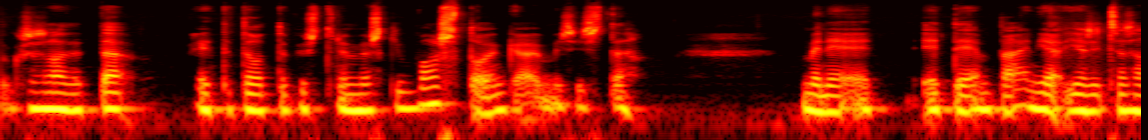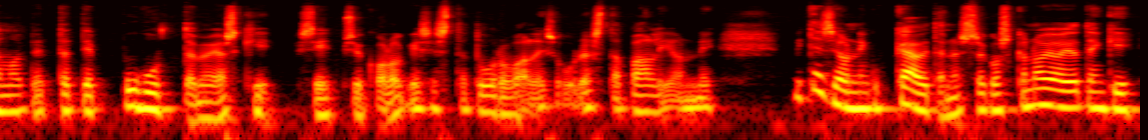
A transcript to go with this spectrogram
kun sä sanoit, että, että te olette pystyneet myöskin vastoinkäymisistä menee eteenpäin. Ja, ja sitten sä sanoit, että te puhutte myöskin siitä psykologisesta turvallisuudesta paljon. Niin miten se on niin kuin käytännössä? Koska no on jotenkin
